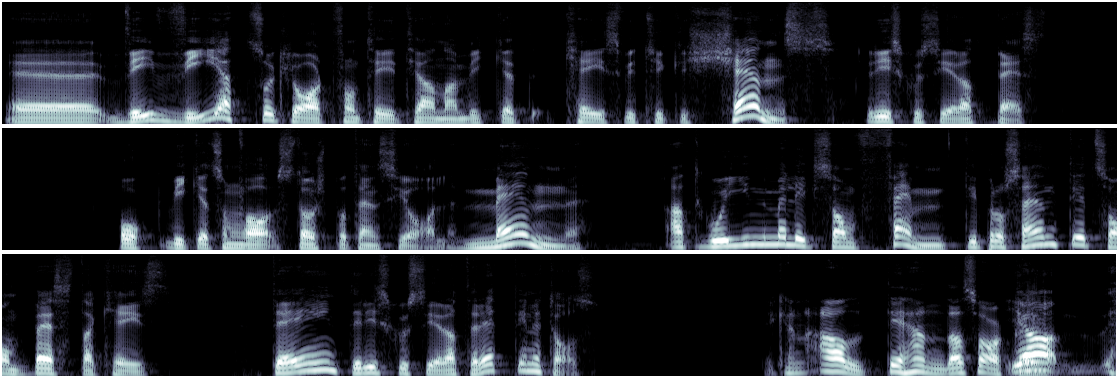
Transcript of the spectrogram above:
Eh, vi vet såklart från tid till annan vilket case vi tycker känns riskjusterat bäst och vilket som har störst potential. Men att gå in med liksom 50 procent i ett sånt bästa case, det är inte riskjusterat rätt enligt oss. Det kan alltid hända saker. Ja, Ja,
